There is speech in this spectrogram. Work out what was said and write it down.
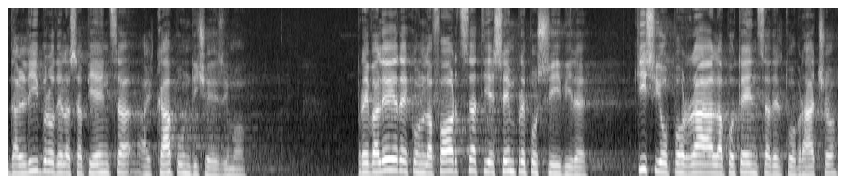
Dal Libro della Sapienza al capo undicesimo. Prevalere con la forza ti è sempre possibile. Chi si opporrà alla potenza del tuo braccio?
